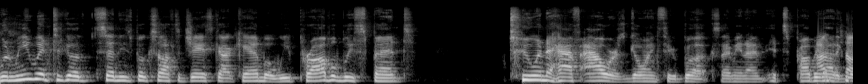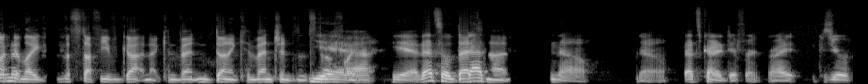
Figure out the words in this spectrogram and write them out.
When we went to go send these books off to J. Scott Campbell, we probably spent two and a half hours going through books. I mean, I'm it's probably not I'm a good talking enough. like the stuff you've gotten at convent done at conventions and stuff. yeah, like yeah. That's a that's that's not no, no. That's kind of different, right? Because you're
